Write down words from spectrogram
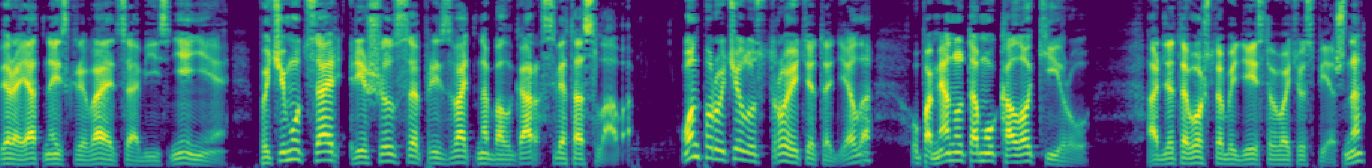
вероятно, и скрывается объяснение, почему царь решился призвать на болгар Святослава. Он поручил устроить это дело упомянутому Калокиру, а для того, чтобы действовать успешно,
